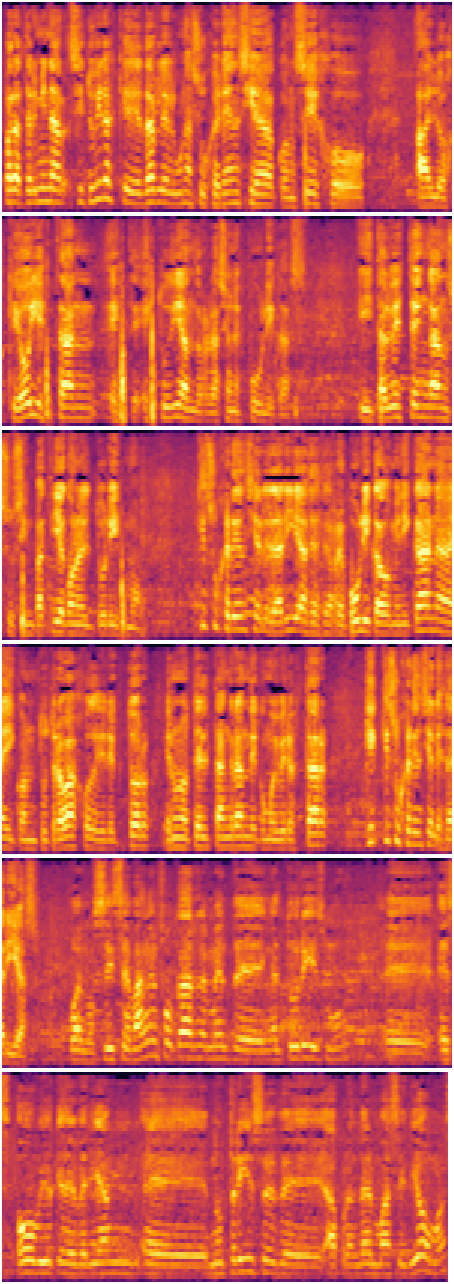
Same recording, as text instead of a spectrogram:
para terminar, si tuvieras que darle alguna sugerencia, consejo a los que hoy están este, estudiando relaciones públicas y tal vez tengan su simpatía con el turismo, ¿qué sugerencia le darías desde República Dominicana y con tu trabajo de director en un hotel tan grande como Iberostar? ¿Qué, qué sugerencia les darías? Bueno, si se van a enfocar realmente en el turismo, eh, es obvio que deberían eh, nutrirse de aprender más idiomas,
